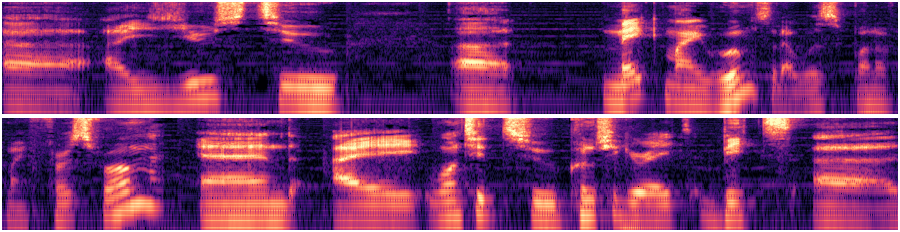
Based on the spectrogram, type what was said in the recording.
Uh, I used to uh, make my room, so that was one of my first room, and I wanted to configure it a bit uh,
